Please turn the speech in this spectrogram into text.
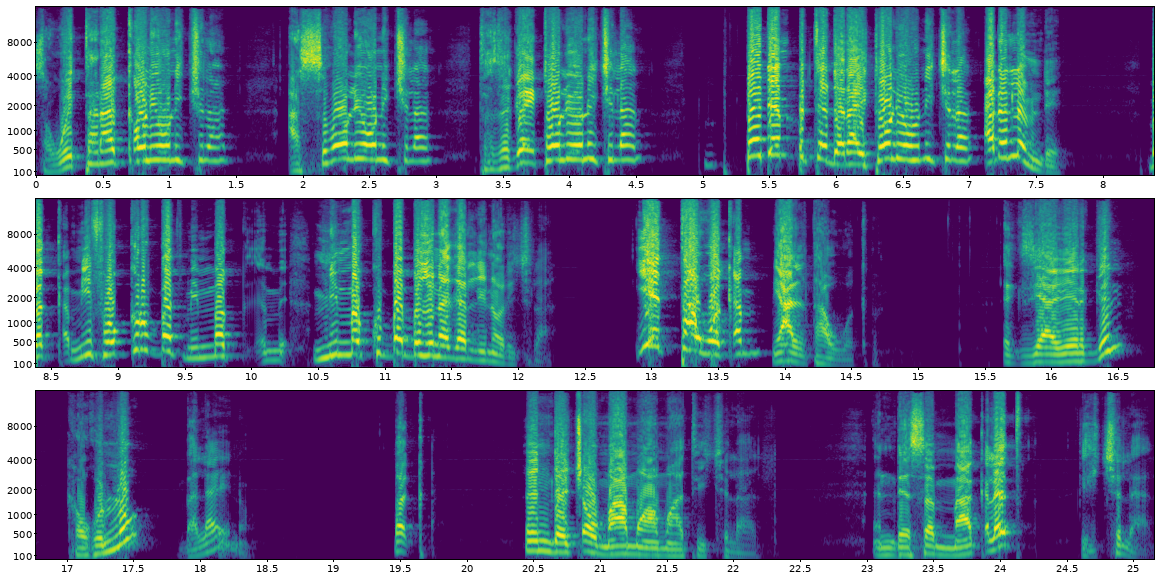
ሰዎች ተራቀው ሊሆን ይችላል፣ አስበው ሊሆን ይችላል፣ ተዘጋጅተው ሊሆን ይችላል፣ በደንብ ተደራጅተው ሊሆን ይችላል። አይደለም እንዴ? በቃ የሚፎክሩበት የሚመኩበት ብዙ ነገር ሊኖር ይችላል፣ የታወቀም ያልታወቅም። እግዚአብሔር ግን ከሁሉ በላይ ነው። በቃ እንደ ጨው ማሟሟት ይችላል። እንደ ሰም ማቅለጥ ይችላል።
